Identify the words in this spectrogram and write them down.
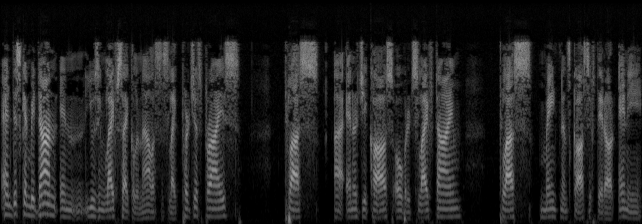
And this can be done in using life cycle analysis like purchase price plus uh, energy costs over its lifetime plus maintenance costs if there are any.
